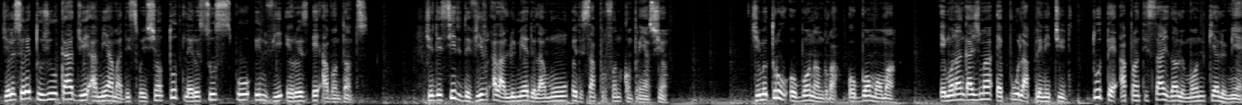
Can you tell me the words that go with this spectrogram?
Je le serai toujours car Dieu a mis à ma disposition toutes les ressources pour une vie heureuse et abondante. Je décide de vivre à la lumière de l'amour et de sa profonde compréhension. Je me trouve au bon endroit, au bon moment, et mon engagement est pour la plénitude. Tout est apprentissage dans le monde qui est le mien.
